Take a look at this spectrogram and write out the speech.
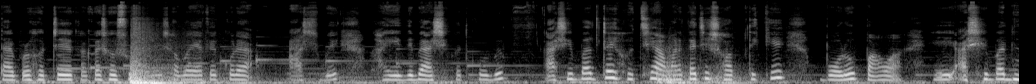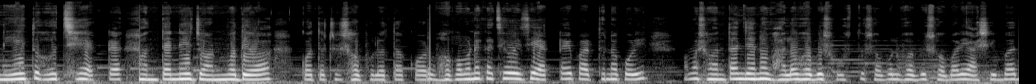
তারপর হচ্ছে কাকা, শ্বশুর, সবাই এক এক করে আসবে খাইয়ে দেবে, আশীর্বাদ করবে। আশীর্বাদটাই হচ্ছে আমার কাছে সব থেকে বড় পাওয়া। এই আশীর্বাদ নিয়েই তো হচ্ছে একটা সন্তানের জন্ম দেওয়া, কতটা সফলতা কর। ভগবানের কাছে ওই যে একটাই প্রার্থনা করি, আমার সন্তান যেন ভালোভাবে, সুস্থ, সবলভাবে সবারই আশীর্বাদ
